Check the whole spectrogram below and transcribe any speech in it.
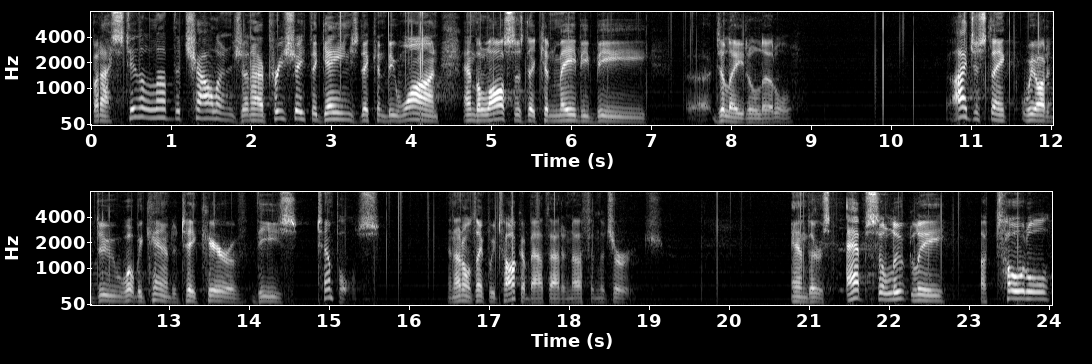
But I still love the challenge and I appreciate the gains that can be won and the losses that can maybe be uh, delayed a little. I just think we ought to do what we can to take care of these temples. And I don't think we talk about that enough in the church. And there's absolutely a total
